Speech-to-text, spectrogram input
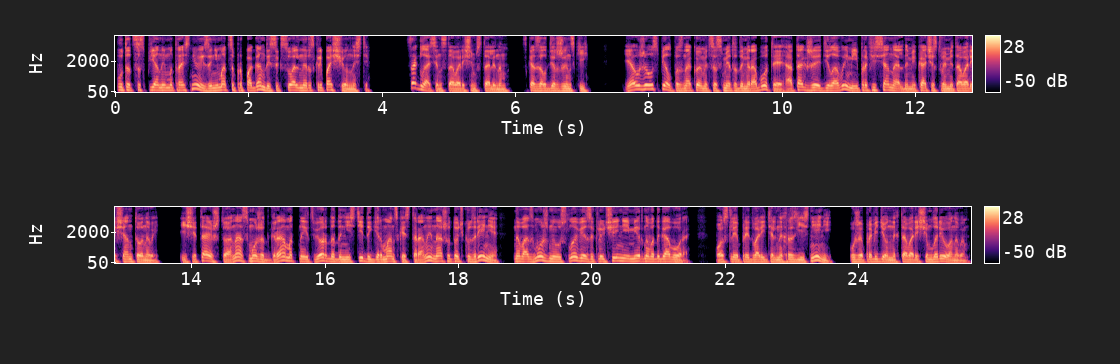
путаться с пьяной матроснёй и заниматься пропагандой сексуальной раскрепощенности. «Согласен с товарищем Сталиным», — сказал Держинский. «Я уже успел познакомиться с методами работы, а также деловыми и профессиональными качествами товарища Антоновой и считаю, что она сможет грамотно и твердо донести до германской стороны нашу точку зрения на возможные условия заключения мирного договора. После предварительных разъяснений, уже проведенных товарищем Ларионовым,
